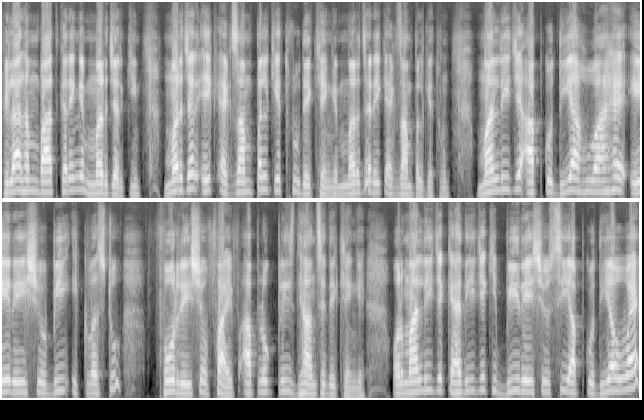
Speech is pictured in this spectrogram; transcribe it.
फ़िलहाल हम बात करेंगे मर्जर की। मर्जर एक एग्ज़ाम्पल के थ्रू देखेंगे। मर्जर एक एग्ज़ाम्पल के थ्रू मान लीजिए आपको दिया हुआ है A ratio B equals to four ratio five आप लोग प्लीज़ ध्यान से देखेंगे। और मान लीजिए, कह दीजिए कि बी रेशियो सी आपको दिया हुआ है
